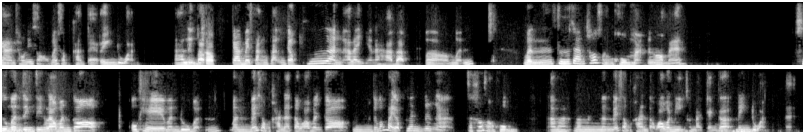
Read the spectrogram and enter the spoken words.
งานช่องที่สองไม่สำคัญแต่เร่งด่วนนะหรือแบบการไปสังสรรค์กับเพื่อนอะไรอย่างเงี้ยนะคะ แบบเออเหมือน เหมือนซื้อการเข้าสังคมอะนึกออกไหมคือเหมือนจริง ๆ แล้วมันก็ โอเค มันดูเหมือน มันไม่สำคัญนะแต่ว่ามันก็มันก็ต้องไปกับเพื่อนนิดนึงอะจะเข้าสังคมอะมามันมันมันไม่สำคัญแต่ว่าวันนี้คณะแกงก็เร่งด่วนนะเออ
